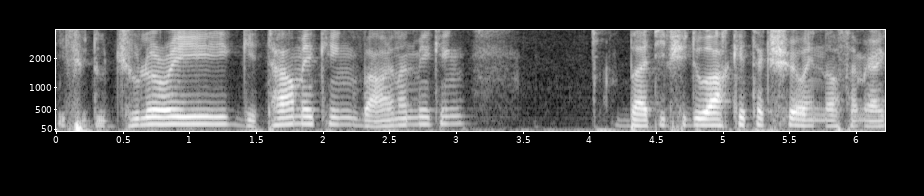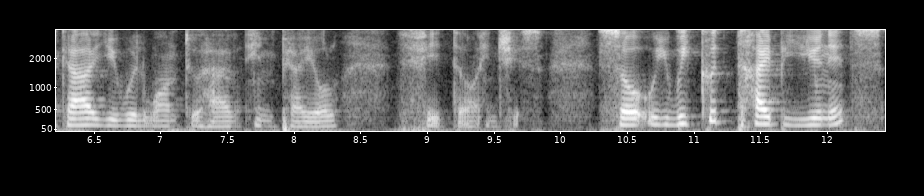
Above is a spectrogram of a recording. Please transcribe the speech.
If you do jewelry, guitar making, violin making. But if you do architecture in North America, you will want to have imperial feet or inches. So we, we could type units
